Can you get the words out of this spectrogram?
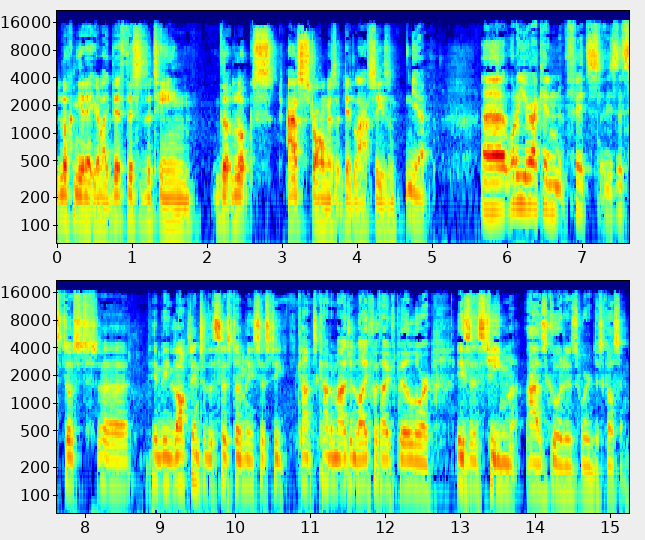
looking at it, you're like this. This is a team that looks as strong as it did last season. Yeah. Uh, what do you reckon, Fitz? Is this just uh, him being locked into the system? He's just he can't can't imagine life without Bill, or is his team as good as we're discussing?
